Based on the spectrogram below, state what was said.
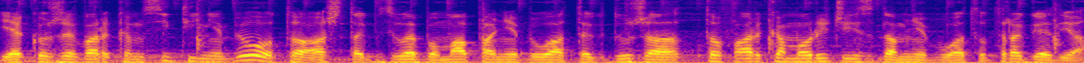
Jako, że w Arkham City nie było to aż tak złe, bo mapa nie była tak duża, to w Arkham Origins dla mnie była to tragedia.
